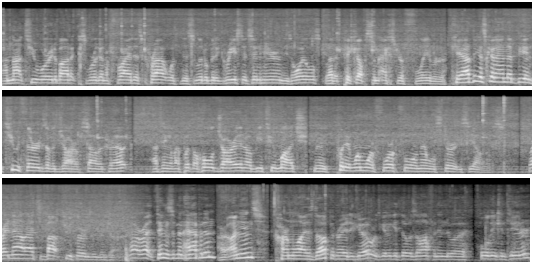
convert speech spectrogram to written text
I'm not too worried about it because we're going to fry this kraut with this little bit of grease that's in here and these oils. Let it pick up some extra flavor. Okay, I think it's going to end up being two-thirds of a jar of sauerkraut. I think if I put the whole jar in, it'll be too much. I'm going to put in one more forkful and then we'll stir it and see how it looks. Right now, that's about two thirds of the jar. All right, things have been happening. Our onions caramelized up and ready to go. We're gonna get those off and into a holding container.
